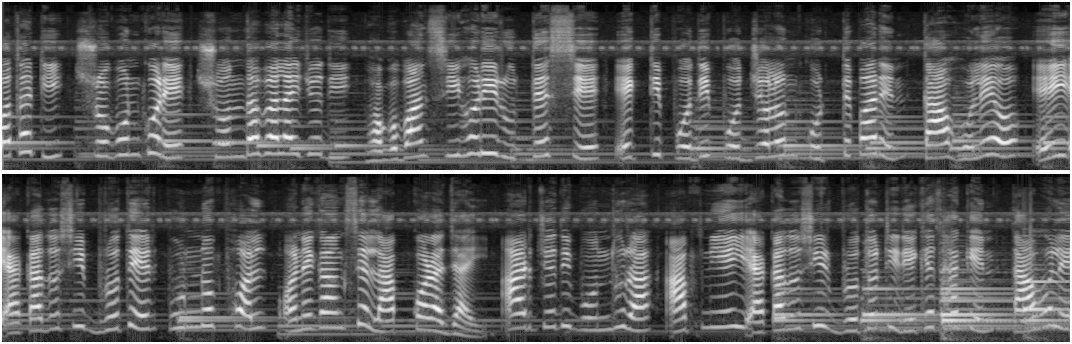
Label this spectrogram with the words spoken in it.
কথাটি শ্রবণ করে সন্ধ্যাবেলায় যদি ভগবান শ্রীহরির উদ্দেশ্যে একটি প্রদীপ প্রজ্বলন করতে পারেন তা হলেও এই একাদশী ব্রতের পূর্ণ ফল অনেকাংশে লাভ করা যায়। আর যদি বন্ধুরা আপনি এই একাদশীর ব্রতটি রেখে থাকেন, তাহলে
